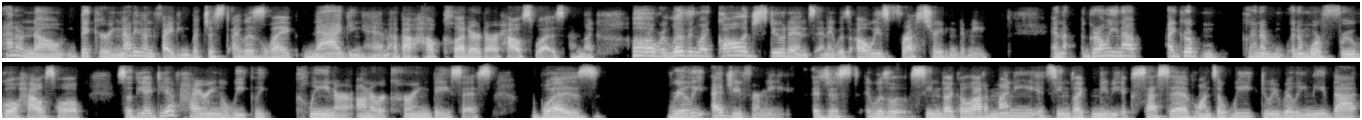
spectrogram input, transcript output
I don't know, bickering, not even fighting, but just I was like nagging him about how cluttered our house was. I'm like, oh, we're living like college students. And it was always frustrating to me. And growing up, I grew up kind of in a more frugal household. So the idea of hiring a weekly cleaner on a recurring basis was really edgy for me. It just it was seemed like a lot of money. It seemed like maybe excessive once a week. Do we really need that?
